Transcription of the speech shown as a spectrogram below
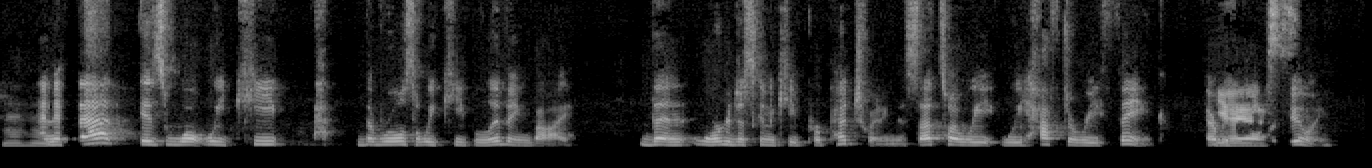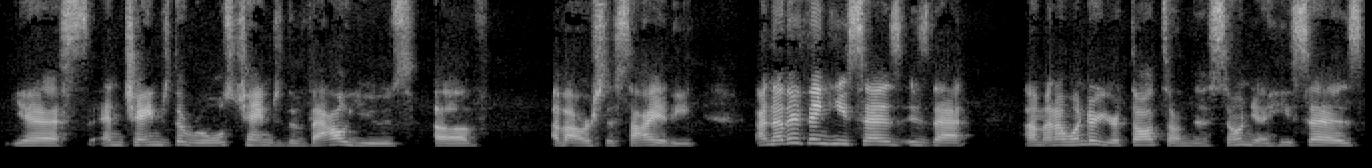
Mm-hmm. And if that is what we keep, the rules that we keep living by, then we're just going to keep perpetuating this. That's why we we have to rethink everything yes. we're doing. Yes, and change the rules, change the values of of our society. Another thing he says is that, um, and I wonder your thoughts on this, Sonia. He says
